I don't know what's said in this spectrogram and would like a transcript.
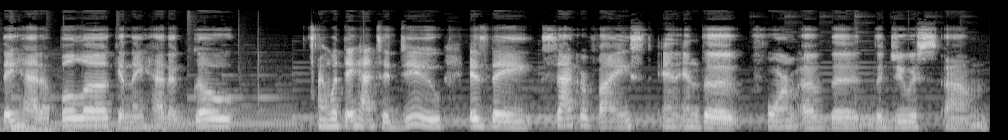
they had a bullock and they had a goat. And what they had to do is they sacrificed in, in the form of the, the Jewish um,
